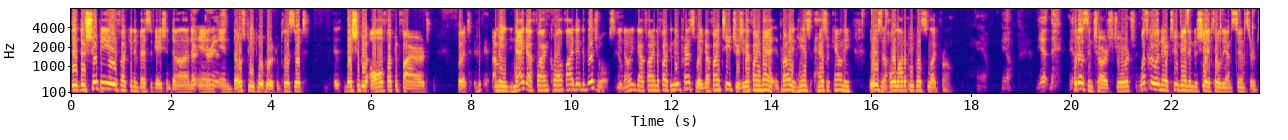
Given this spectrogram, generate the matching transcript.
there, there should be a fucking investigation done, There- and there and those people who are complicit, eh, they should be all fucking fired. But I mean, now you got to find qualified individuals. You know, you got to find a fucking new principal. You got to find teachers. You got to find that. And probably in Haz- Hazard County, there isn't a whole lot of people to select from. yeah, yeah. yeah. Put us in charge, George. Let's go in there, two men in the shed, totally uncensored.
